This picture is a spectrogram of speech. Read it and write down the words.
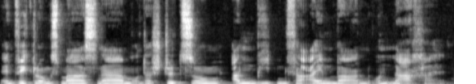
Entwicklungsmaßnahmen, Unterstützung anbieten, vereinbaren und nachhalten.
